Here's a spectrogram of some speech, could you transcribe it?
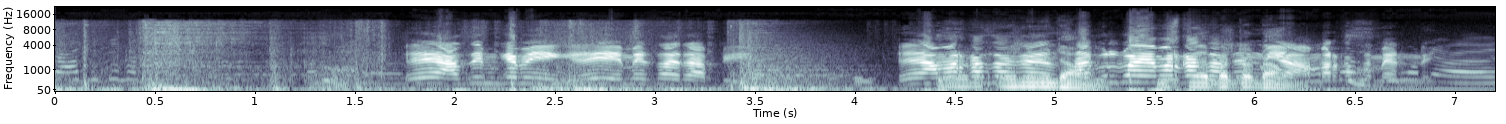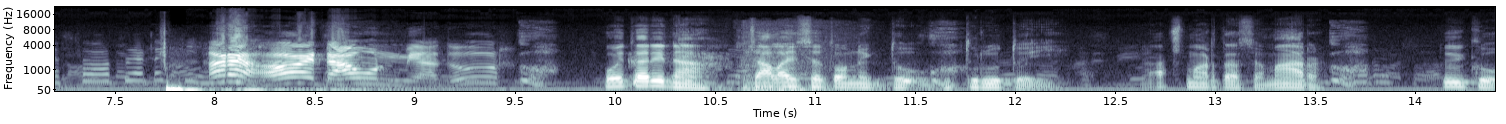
রাজুকে মার এই আজিম গেমিং এই আমার কাছে আসে Enemy down. সাইবুল ভাই আমার কাছে আসে মিয়া আমার কাছে ম্যান নেই। আরে হয় ডাউন মিয়া দূর। কই তারি না? চালাইছে তো অনেক দ্রুতই। রাস মারতাছে মার। তুই কো?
